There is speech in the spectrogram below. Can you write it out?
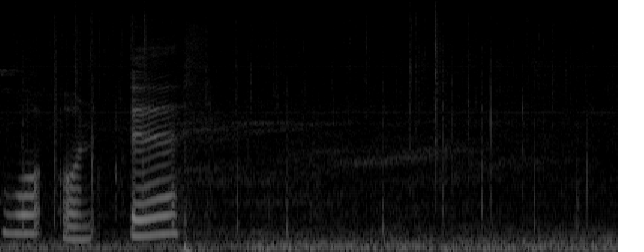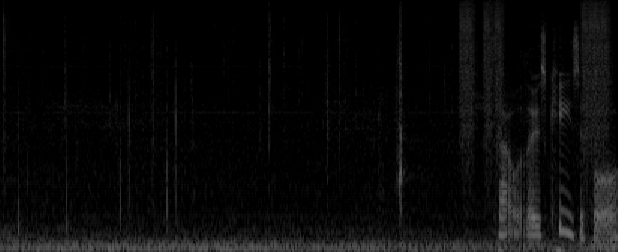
What on earth? Is that what those keys are for?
